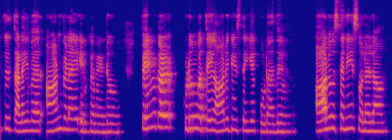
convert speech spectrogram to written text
தலைவர் ஆண்களே இருக்க வேண்டும். பெண்கள் குடும்பத்தை ஆளுகை செய்யக்கூடாது. ஆலோசனை சொல்லலாம்.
